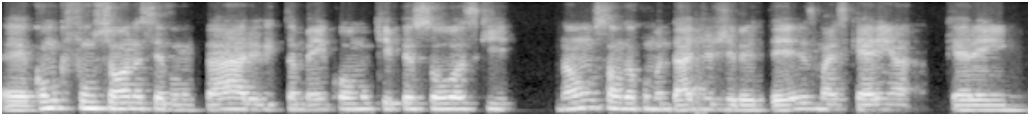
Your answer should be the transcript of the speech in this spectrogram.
é, como que funciona ser voluntário e também como que pessoas que não são da comunidade LGBTs, mas querem, querem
